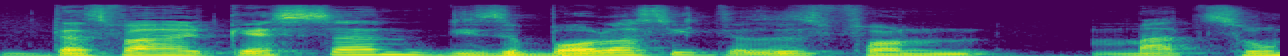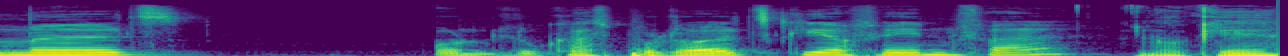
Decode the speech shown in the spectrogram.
das war halt gestern, diese Ballers League, das ist von Mats Hummels und Lukas Podolski auf jeden Fall Okay.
